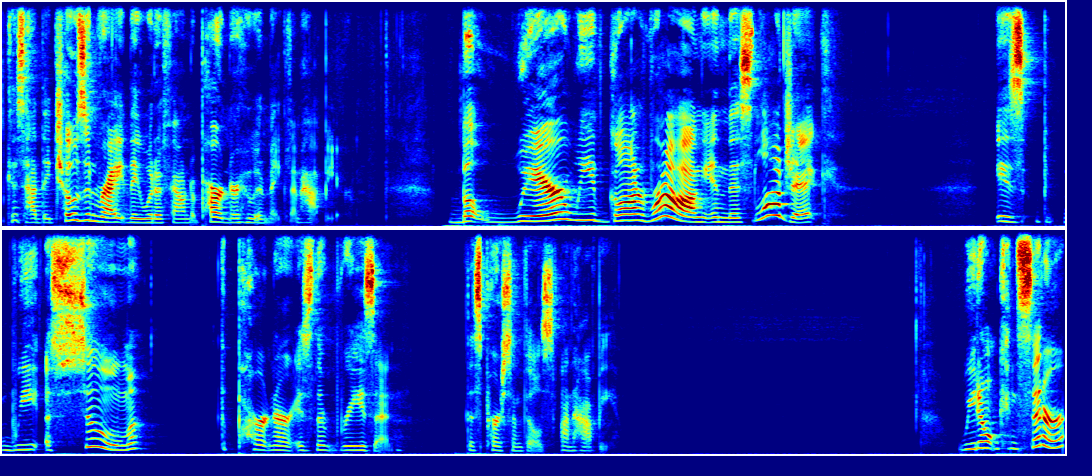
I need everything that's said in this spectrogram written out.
Because had they chosen right they would have found a partner who would make them happier. But where we've gone wrong in this logic is we assume the partner is the reason this person feels unhappy. We don't consider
